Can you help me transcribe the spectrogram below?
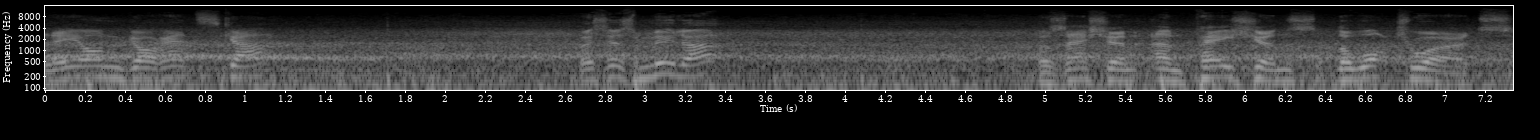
Leon Goretzka. This is Müller. Possession and patience, the watchwords.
